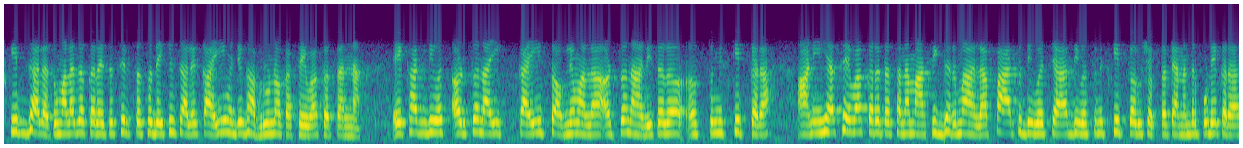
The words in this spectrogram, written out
स्किप झाला. तुम्हाला जर करायचं असेल तसं देखील चालेल. काही म्हणजे घाबरू नका सेवा करताना. एखादी दिवस अडचण आई काही प्रॉब्लेम आला अडचण आली तर तुम्ही स्किप करा. आणि ह्या सेवा करत असताना मासिक धर्म आला पाच दिवस चार दिवस तुम्ही स्किप करू शकता. त्यानंतर पुढे करा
